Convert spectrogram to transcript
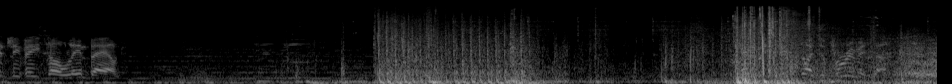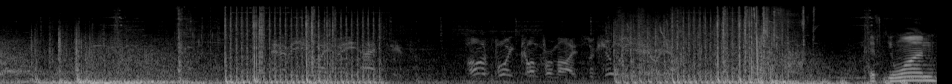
Friendly VTOL inbound. Inside the perimeter. Enemy UAV active. Hardpoint compromised. Secure the area. 51.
